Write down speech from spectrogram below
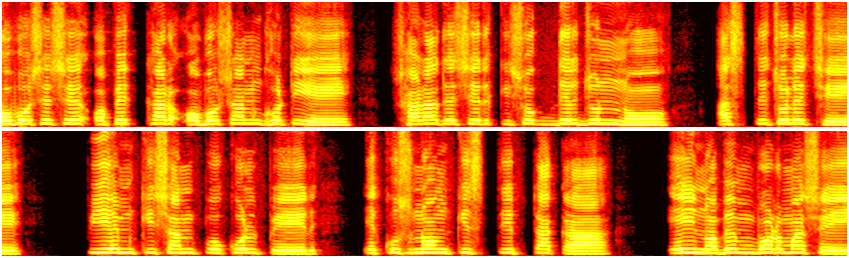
অবশেষে অপেক্ষার অবসান ঘটিয়ে সারা দেশের কৃষকদের জন্য আসতে চলেছে পিএম কিষাণ প্রকল্পের একুশ নং কিস্তির টাকা। এই নভেম্বর মাসেই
